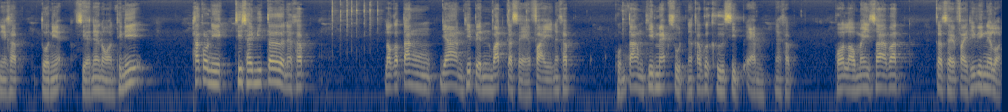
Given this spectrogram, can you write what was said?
นี่ครับตัวนี้เสียแน่นอน ทีนี้ถ้ากรณีที่ใช้มิเตอร์นะครับ เราก็ตั้งย่านที่เป็นวัดกระแสไฟนะครับ ผมตั้งที่แม็กสุดนะครับก็คือ 10 แอมป์นะครับเพราะเราไม่ทราบว่ากระแสไฟที่วิ่งในหลอด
